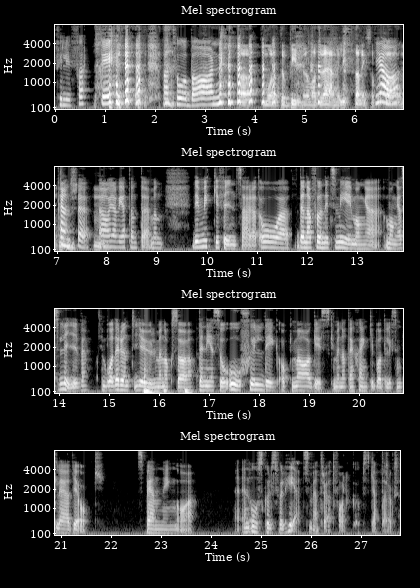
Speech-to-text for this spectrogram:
fyller ju 40. har två barn. Ja, målat upp bilder om att du är med Litta liksom. Ja, fortfarande. kanske. Mm. Ja, jag vet inte. Men det är mycket fint så här att åh, den har funnits med i många, mångas liv. Både runt jul men också att den är så oskyldig och magisk men att den skänker både liksom glädje och spänning och en oskuldsfullhet som jag tror att folk uppskattar också.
